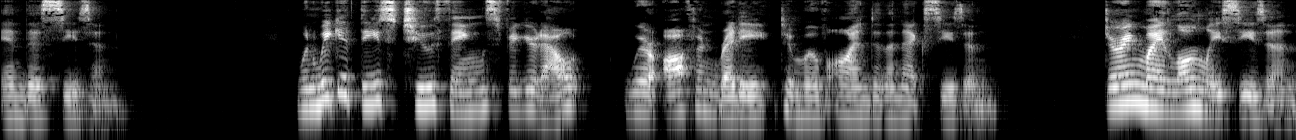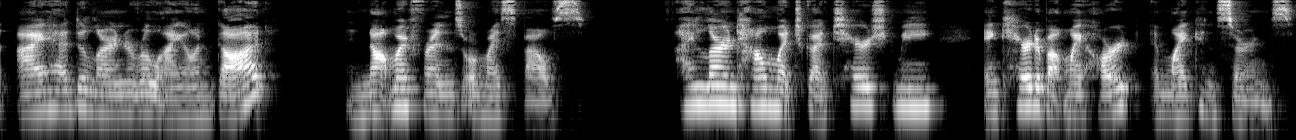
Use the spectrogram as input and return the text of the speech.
in this season? When we get these two things figured out, we're often ready to move on to the next season. During my lonely season, I had to learn to rely on God and not my friends or my spouse. I learned how much God cherished me and cared about my heart and my concerns.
